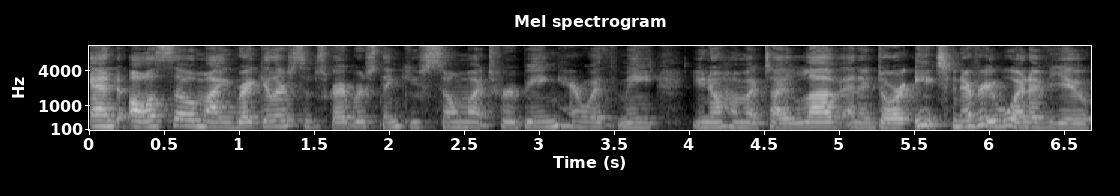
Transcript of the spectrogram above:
And also my regular subscribers, thank you so much for being here with me. You know how much I love and adore each and every one of you.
